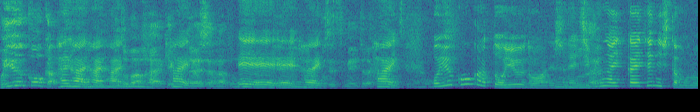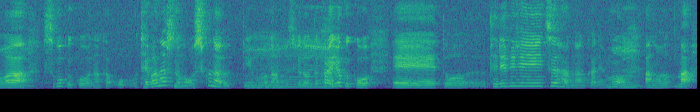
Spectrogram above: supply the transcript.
保有効果っていう言はいはいはい葉、はいはい結構大事だなと思ったので、ご説明いただきたいんですけども、保有効果というのはですね、うん自分が一回手にしたものはすごくこうなんかお手放すのが惜しくなるっていうものなんですけどうん。だからよくこう、えー、とテレビ通販なんかでも、うん。あのまあ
